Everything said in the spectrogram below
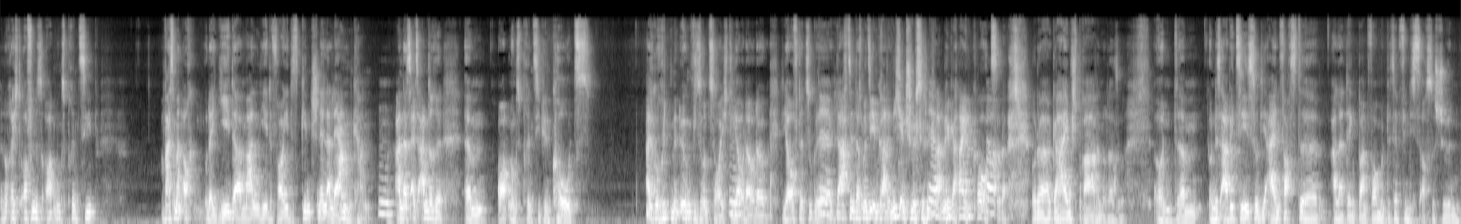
ein recht offenes Ordnungsprinzip, was man auch oder jeder Mann, jede Frau, jedes Kind schnell erlernen kann. Mhm. Anders als andere ähm, Ordnungsprinzipien, Codes, Algorithmen, irgendwie so ein Zeug, die mhm. ja oder, oder die ja oft dazu gedacht ja, sind, dass man sie eben gerade nicht entschlüsseln ja. kann, ne? Geheimcodes ja. oder, oder Geheimsprachen oder so. Und, ähm, und das ABC ist so die einfachste aller denkbaren Formen und deshalb finde ich es auch so schön.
